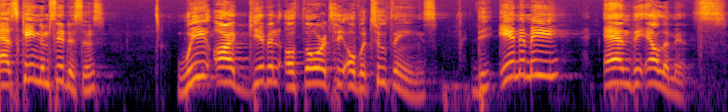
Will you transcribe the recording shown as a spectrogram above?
as kingdom citizens, we are given authority over two things the enemy and the elements.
